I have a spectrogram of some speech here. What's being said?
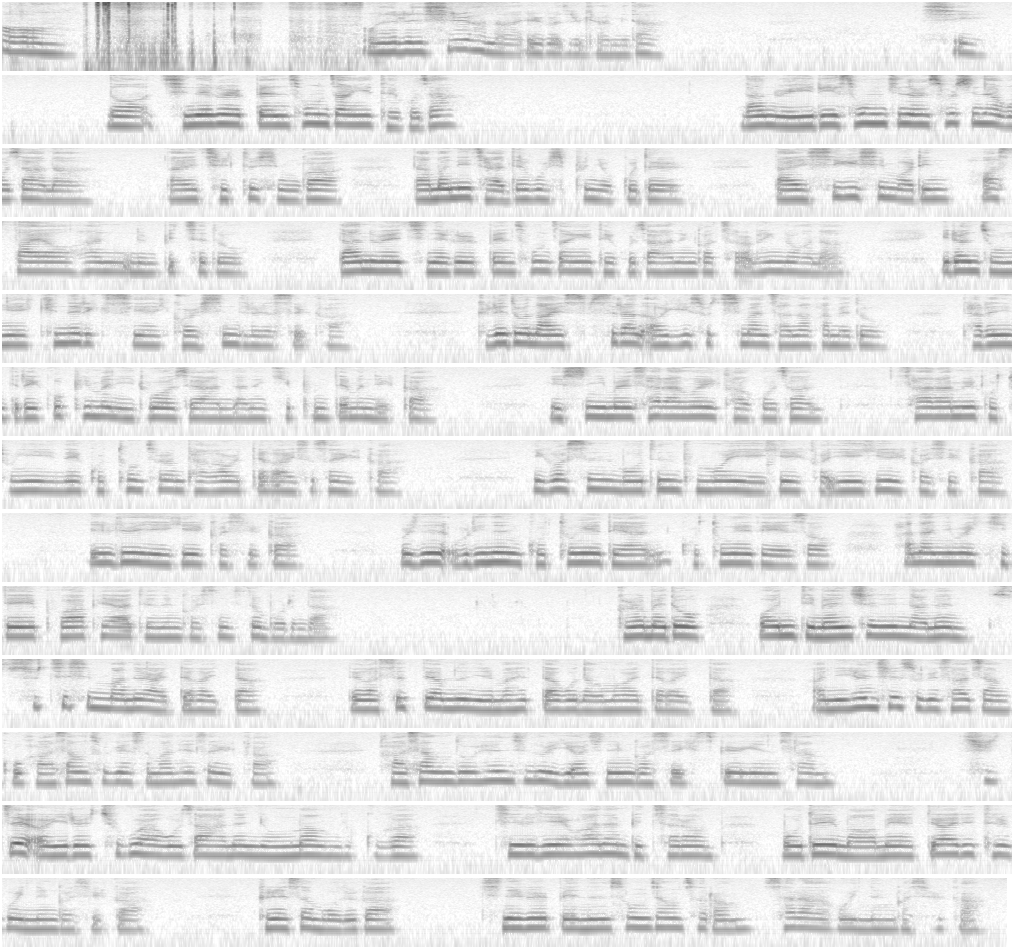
음, 오늘은 시를 하나 읽어드리려 합니다. 시. 너 진액을 뺀 송장이 되고자? 난 왜 이리 송진을 소진하고자 하나? 나의 질투심과 나만이 잘 되고 싶은 욕구들, 나의 시기심 어린 허스타일한 눈빛에도 난 왜 진액을 뺀 송장이 되고자 하는 것처럼 행동하나? 이런 종류의 키네릭스에 걸씬 들렸을까? 그래도 나의 씁쓸한 어기소침한 잔악함에도 다른 이들의 꽃핌은 이루어져야 한다는 기쁨 때문일까? 예수님의 사랑의 가고 전 사람의 고통이 내 고통처럼 다가올 때가 있어서일까? 이것은 모든 부모의 얘기일, 것, 얘기일 것일까? 인류의 얘기일 것일까? 우리는, 우리는 고통에 대한 고통에 대해서 하나님의 기대에 부합해야 되는 것인지도 모른다. 그럼에도 원 디멘션인 나는 수치심만을 알 때가 있다. 내가 쓸데없는 일만 했다고 낭망할 때가 있다. 아니 현실 속에서 하지 않고 가상 속에서만 해서일까? 가상도 현실로 이어지는 것을 experience함. 실제 의의를 추구하고자 하는 욕망, 욕구가 진리의 환한 빛처럼 모두의 마음에 뼈알이 틀고 있는 것일까? 그래서 모두가 진액을 빼는 송장처럼 살아가고 있는 것일까?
